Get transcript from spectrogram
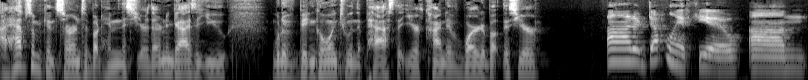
I have some concerns about him this year. Are there any guys that you would have been going to in the past that you're kind of worried about this year? Uh, there are definitely a few. Um,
